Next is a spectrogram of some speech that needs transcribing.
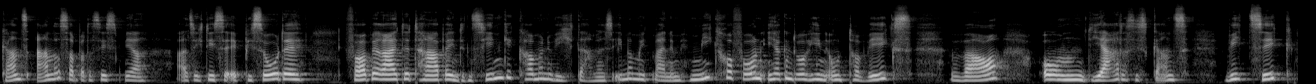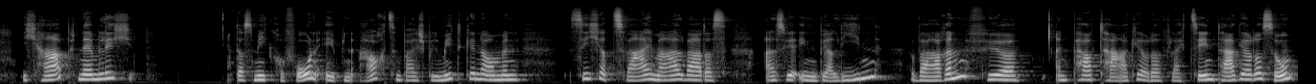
ganz anders, aber das ist mir, als ich diese Episode vorbereitet habe, in den Sinn gekommen, wie ich damals immer mit meinem Mikrofon irgendwohin unterwegs war. Und ja, das ist ganz witzig. Ich habe nämlich das Mikrofon eben auch zum Beispiel mitgenommen. Sicher zweimal war das, als wir in Berlin waren für ein paar Tage oder vielleicht zehn Tage oder so.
